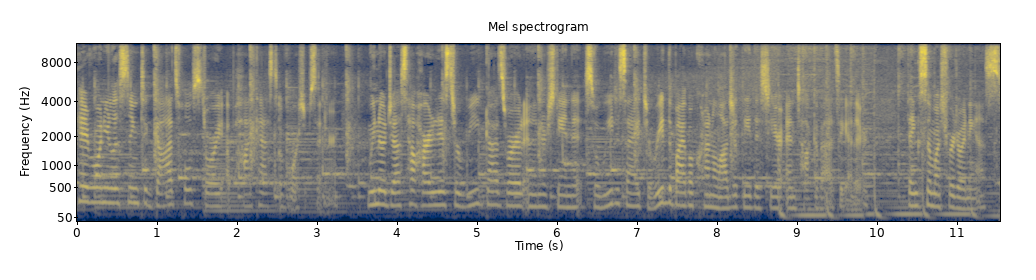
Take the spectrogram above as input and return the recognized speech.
Hey everyone, you're listening to God's Whole Story, a podcast of Worship Center. We know just how hard it is to read God's Word and understand it, so we decided to read the Bible chronologically this year and talk about it together. Thanks so much for joining us.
